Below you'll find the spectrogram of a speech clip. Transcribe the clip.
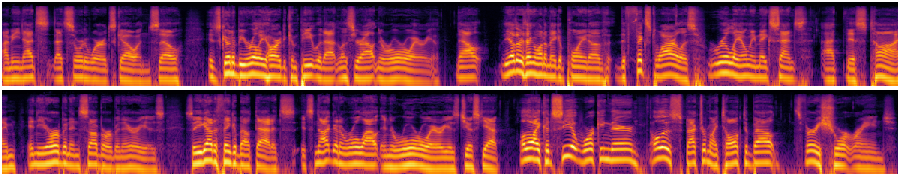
I mean, that's that's sort of where it's going. So it's going to be really hard to compete with that unless you're out in a rural area. Now, the other thing I want to make a point of the fixed wireless really only makes sense at this time in the urban and suburban areas. So you got to think about that. It's it's not going to roll out in the rural areas just yet. Although I could see it working there, all those spectrum I talked about, it's very short range.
